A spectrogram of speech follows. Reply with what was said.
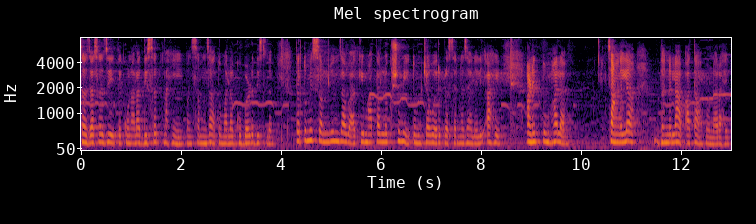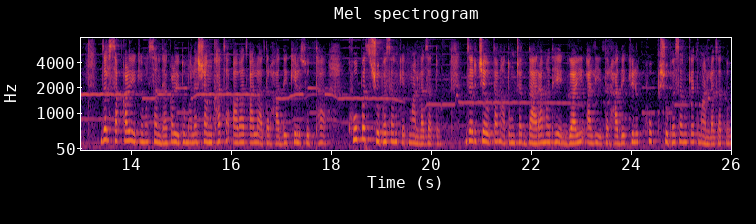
सहजासहजी ते कोणाला दिसत नाही पण समजा तुम्हाला घुबड दिसलं तर तुम्ही समजून जावा की माता लक्ष्मी तुमच्यावर प्रसन्न झालेली आहे. आणि तुम्हाला चांगला धनलाभ आता होणार आहे. जर सकाळी किंवा संध्याकाळी तुम्हाला शंखाचा आवाज आला तर हा देखील सुद्धा खूपच शुभ संकेत मानला जातो. जर जेवताना तुमच्या दारामध्ये गाई आली तर हा देखील खूप शुभ संकेत मानला जातो.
